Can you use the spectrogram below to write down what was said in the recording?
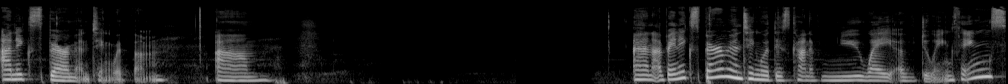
and experimenting with them. Um, and I've been experimenting with this kind of new way of doing things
